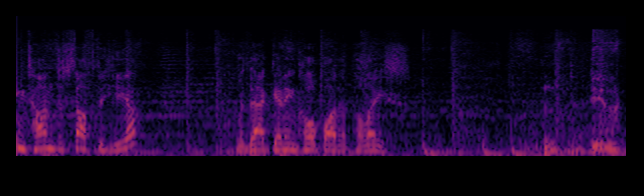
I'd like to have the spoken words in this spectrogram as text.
bring tons of stuff to here without getting caught by the police. Dude, would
